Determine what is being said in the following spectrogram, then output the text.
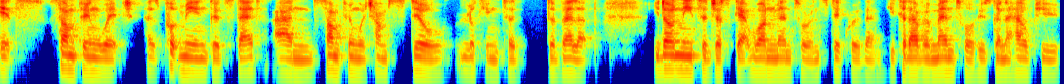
it's something which has put me in good stead and something which i'm still looking to develop. You don't need to just get one mentor and stick with them. You could have a mentor who's going to help you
